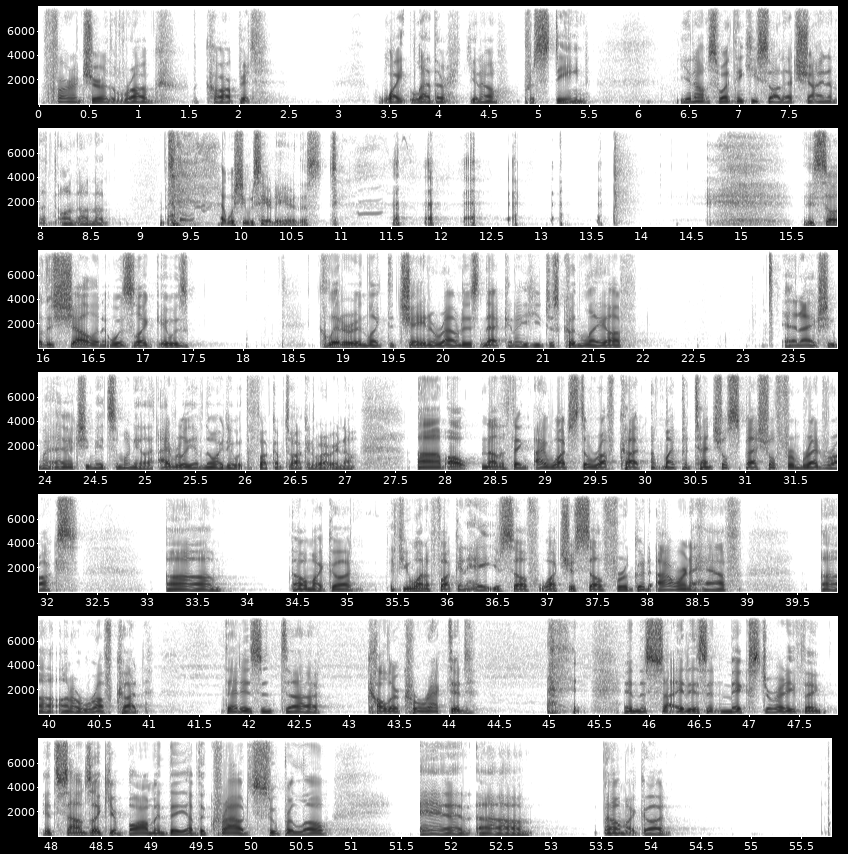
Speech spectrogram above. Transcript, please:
The furniture, the rug, the carpet, white leather, you know, pristine. You know, so I think he saw that shine on the on, on the I wish he was here to hear this. he saw the shell and it was like it was glittering like the chain around his neck and he just couldn't lay off. And I actually I actually made some money on that. I really have no idea what the fuck I'm talking about right now. Um, oh, another thing. I watched the rough cut of my potential special from Red Rocks. Um, oh my God. If you want to fucking hate yourself, watch yourself for a good hour and a half uh, on a rough cut that isn't uh, color corrected. And the it isn't mixed or anything. It sounds like you're bombing. They have the crowd super low, and um, oh my god,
